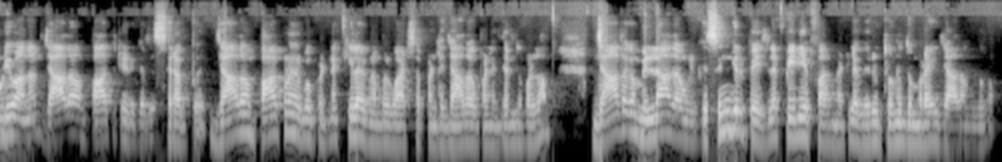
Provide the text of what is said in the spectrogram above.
முடிவாக இருந்தாலும் ஜாதகம் பார்த்துட்டு இருக்கிறது சிறப்பு. ஜாதகம் பார்க்கணும் விருப்பப்பட்டுனா கீழே நம்பருக்கு வாட்ஸ்அப் பண்ணிட்டு ஜாதகம் பண்ணி தெரிந்து கொள்ளலாம். ஜாதகம் இல்லாதவங்களுக்கு சிங்கிள் பேஜ்ல பிடிஎஃப் ஃபார்மேட்ல வெறும் தொண்ணூத்தி முறைக்கு ஜாதகம் கொடுக்கும்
